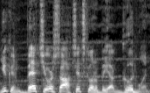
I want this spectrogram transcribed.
you can bet your socks it's going to be a good one.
